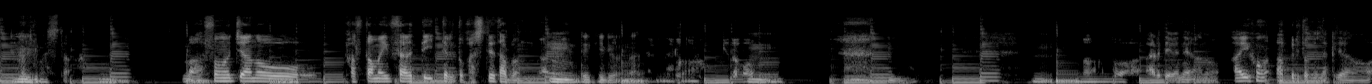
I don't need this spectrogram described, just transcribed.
わかりました。まあ、そのうちあの、カスタマイズされていったりとかして多分、うん、できるようになるのか。うん。うんうん。まあ、あとは、あれだよね、あの、iPhone アプリとかじゃなくて、あの、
